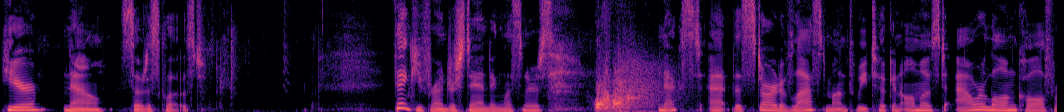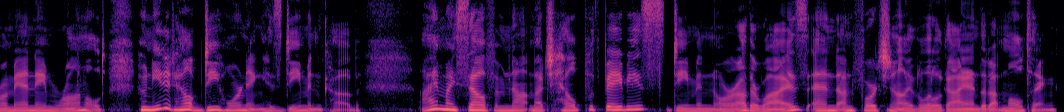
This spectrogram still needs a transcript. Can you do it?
Here, now, so disclosed. Thank you for understanding, listeners. Next, at the start of last month, we took an almost hour long call from a man named Ronald who needed help dehorning his demon cub. I myself am not much help with babies, demon or otherwise, and unfortunately the little guy ended up molting.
